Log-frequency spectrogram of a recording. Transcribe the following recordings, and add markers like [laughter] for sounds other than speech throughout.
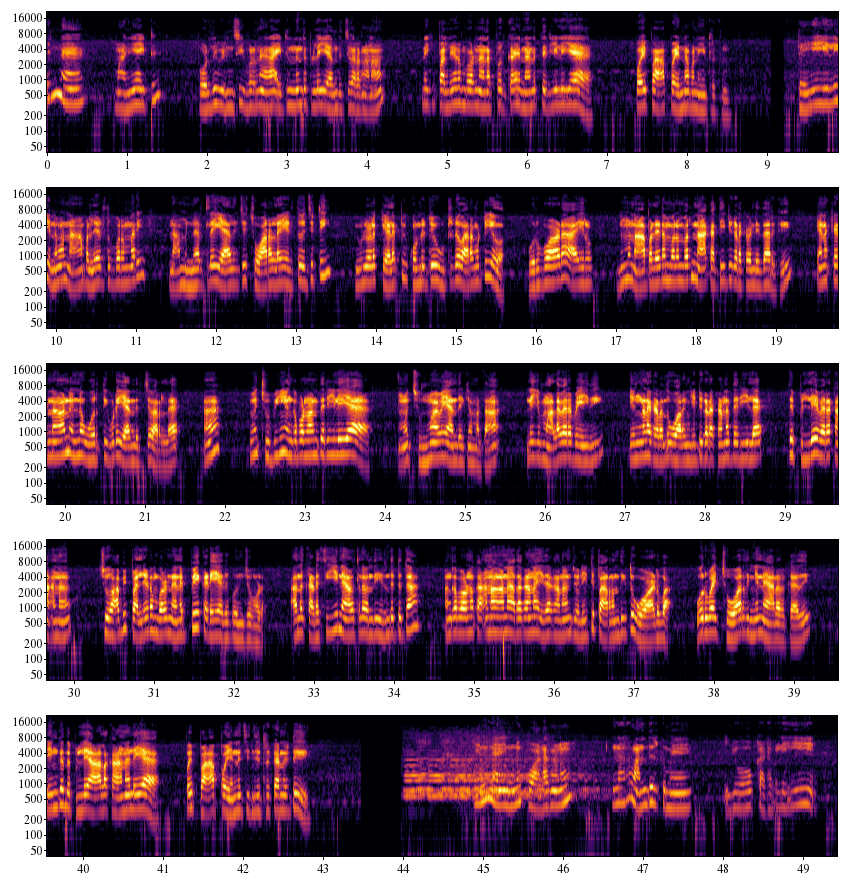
என்ன? மணி ஆயிட்டு. பொழுது விடிஞ்சு இவ்வளோ நேரம் ஆயிட்டு இந்த பிள்ளை இறந்துச்சு வரங்கண்ணா இன்னைக்கு பள்ளியிடம் போகிற நினப்பு இருக்கா என்னன்னு தெரியலையே. போய் பாப்பா என்ன பண்ணிட்டு இருக்கு? டெய்லி என்னமோ நான் பள்ளியிடத்துக்கு போகிற மாதிரி நான் முன்னேரத்தில் ஏழைச்சி சோறெல்லாம் எடுத்து வச்சுட்டு இவ்வளோ கிளப்பி கொண்டுட்டு விட்டுட்டு வர முடியோ ஒருபாடு ஆயிரும். இன்னும் நான் பள்ளியிடம் போகிற மாதிரி நான் கத்திட்டு கிடக்க வேண்டியதாக இருக்கு. எனக்கு என்னன்னு இன்னும் ஒருத்தி கூட ஏந்திரிச்சு வரல. ஆ? இவன் சுபியும் எங்கே போனான்னு தெரியலையே. நான் சும்மாவே ஏந்திரிக்க மாட்டான். இன்னைக்கு மழை வேற பெய்யுது. எங்கன கடந்து உறங்கிட்டு கிடக்கான்னு தெரியல. இந்த பிள்ளைய வேற காணும். சுவாபி பள்ளியிடம் போகிற நினைப்பே கிடையாது கொஞ்சம் கூட. அந்த கடைசி நேரத்தில் வந்து இருந்துட்டு தான் அங்கே போகணும் காணா காணும் அதை காணா இதை காணான்னு சொல்லிட்டு பறந்துட்டு ஓடுவா. ஒரு வாய் சோறுதிங்க நேரம் இருக்காது. எங்க இந்த பிள்ளை ஆளை காணலையே? போய் பாப்போம் என்ன செஞ்சுட்டு இருக்கான்னுட்டு. இன்னும் வந்திருக்குமே. ஐயோ கடவுளே.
